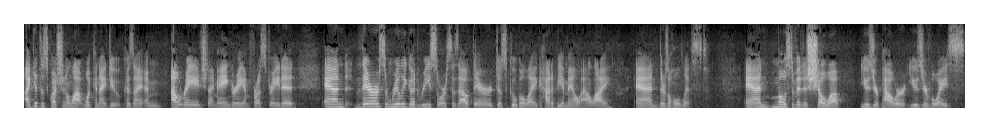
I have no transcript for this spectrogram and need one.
I get this question a lot. What can I do? Because I'm outraged, I'm angry, I'm frustrated. And there are some really good resources out there. Just Google like how to be a male ally, and there's a whole list. And most of it is show up, use your power, use your voice,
